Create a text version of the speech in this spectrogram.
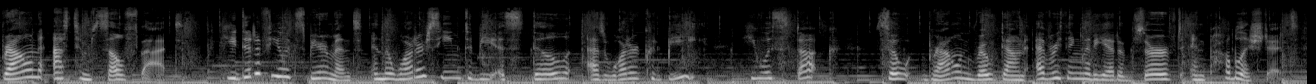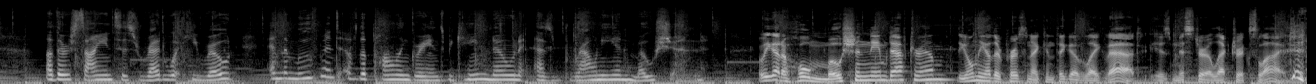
Brown asked himself that. He did a few experiments, and the water seemed to be as still as water could be. He was stuck. So Brown wrote down everything that he had observed and published it. Other scientists read what he wrote, and the movement of the pollen grains became known as Brownian motion. We got a whole motion named after him? The only other person I can think of like that is Mr. Electric Slide.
